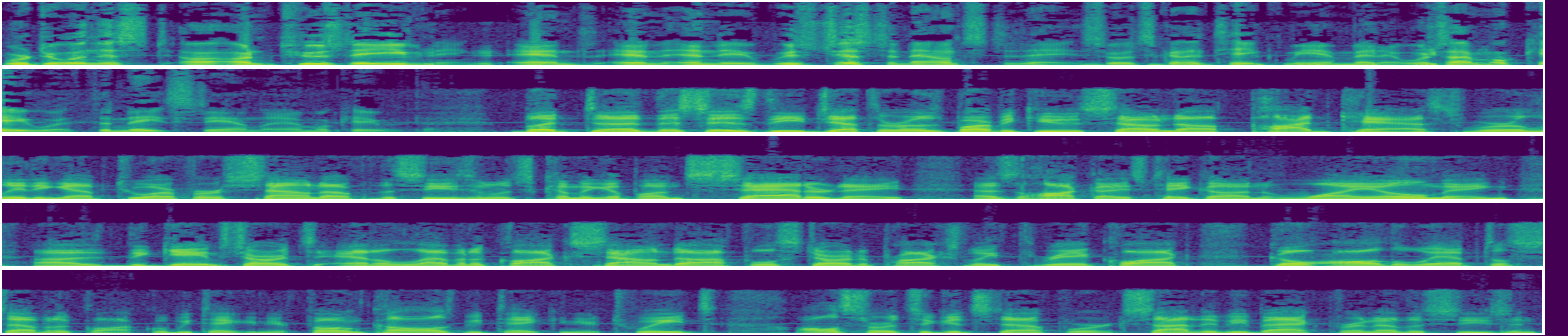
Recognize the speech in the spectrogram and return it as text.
We're doing this uh, on Tuesday evening, and, and, and it was just announced today, so it's going to take me a minute, which I'm okay with. The Nate Stanley, I'm okay with that. But uh, this is the Jethro's Barbecue Sound Off podcast. We're leading up to our first Sound Off of the season, which is coming up on Saturday as the Hawkeyes take on Wyoming. Uh, the game starts at 11 o'clock. Sound Off will start approximately 3 o'clock, go all the way up till 7 o'clock. We'll be taking your phone calls, be taking your tweets, all sorts of good stuff. We're excited to be back for another season.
